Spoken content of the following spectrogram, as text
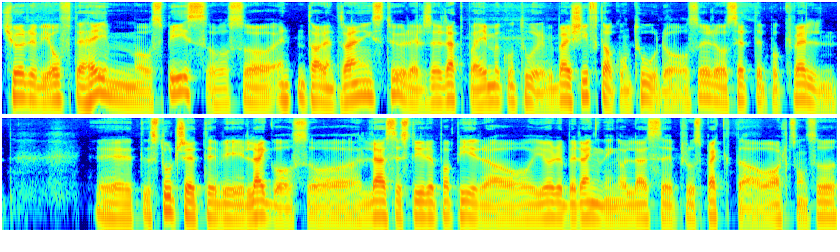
kjører vi ofte hjem og spiser, og så enten tar en treningstur, eller så er det rett på hjemmekontoret. Vi bare skifter kontor da, og så er det å sitte på kvelden eh, stort sett til vi legger oss og leser styrepapirer og gjør beregninger og leser prospekter og alt sånt. Så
